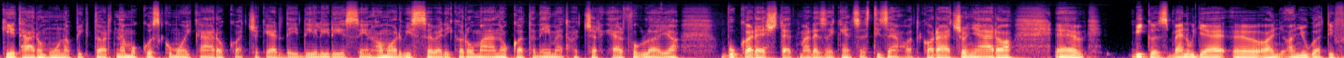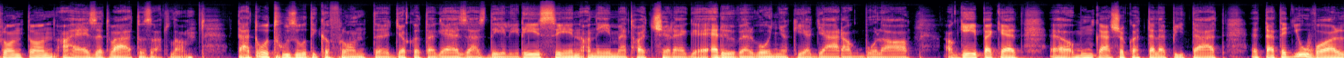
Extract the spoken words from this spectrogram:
két-három hónapig tart, nem okoz komoly károkat, csak Erdély déli részén hamar visszaverik a románokat, a német hadsereg elfoglalja Bukarestet már 1916 karácsonyára. Miközben ugye a, nyugati fronton a helyzet változatlan. Tehát ott húzódik a front gyakorlatilag Elzász déli részén, a német hadsereg erővel vonja ki a gyárakból a, a gépeket, a munkásokat telepít át, tehát egy jóval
